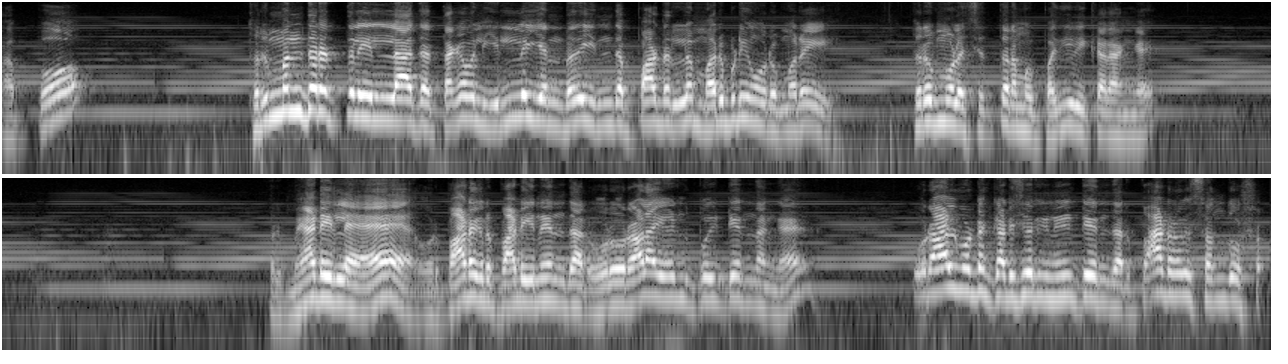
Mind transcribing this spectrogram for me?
அப்போ திருமந்திரத்தில் இல்லாத தகவல் இல்லை என்பதை இந்த பாடலில் மறுபடியும் ஒரு முறை திருமூல சித்தர் நம்ம ஒரு மேடையில் ஒரு பாடகர் பாடிக்கினே இருந்தார். ஒரு ஒரு ஆளாக எழுந்து போயிட்டே இருந்தாங்க. ஒரு ஆள் மட்டும் கடைசி வரைக்கும் நின்றுட்டே இருந்தார். பாடுறது சந்தோஷம்.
